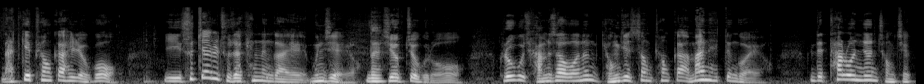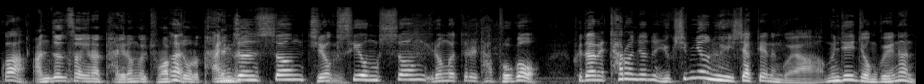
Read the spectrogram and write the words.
낮게 평가하려고 이 숫자를 조작했는가의 문제예요. 네. 지역적으로. 그리고 감사원은 경제성 평가만 했던 거예요. 근데 탈원전 정책과 안전성이나 다 이런 걸 종합적으로 네. 다 안전성, 지역 음. 수용성 이런 것들을 다 보고 그다음에 탈원전은 60년 후에 시작되는 거야. 문재인 정부에는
